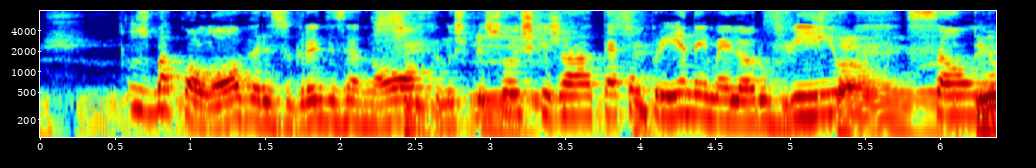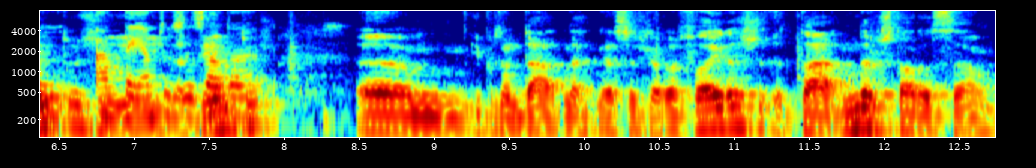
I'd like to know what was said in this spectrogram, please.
os, os bacolovers, os grandes enófilos, sim, pessoas que já até sim, compreendem melhor o sim, vinho, são atentos, atentos, e, atentos um, e portanto está nessas garrafeiras, está na restauração,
